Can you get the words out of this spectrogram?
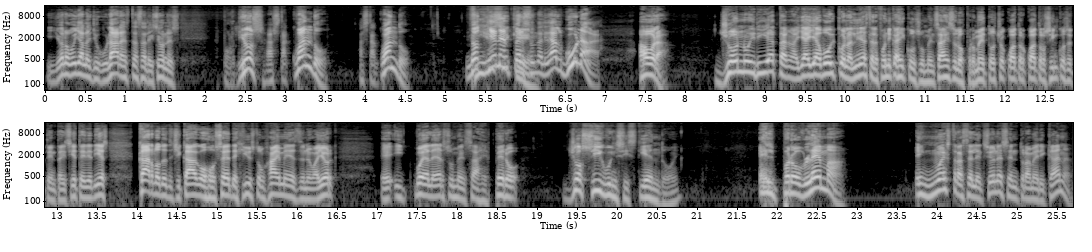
y yo lo voy a la yugular a estas elecciones. Por Dios, ¿hasta cuándo? ¿Hasta cuándo? No Fíjese tienen que- personalidad alguna. Ahora, yo no iría tan allá, ya voy con las líneas telefónicas y con sus mensajes, se los prometo. 844-577-1010. Carlos desde Chicago, José de Houston, Jaime desde Nueva York. Eh, y voy a leer sus mensajes. Pero yo sigo insistiendo. ¿eh? El problema en nuestras elecciones centroamericanas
